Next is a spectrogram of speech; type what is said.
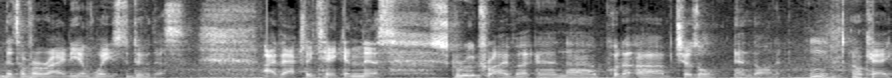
There's a variety of ways to do this. I've actually taken this screwdriver and uh, put a, uh chisel end on it. Okay,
